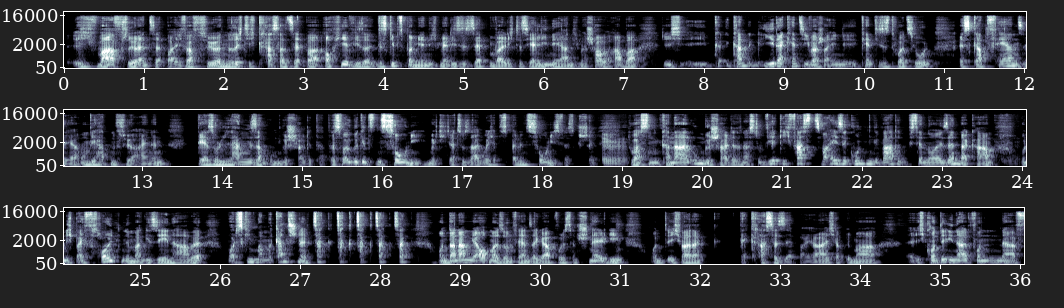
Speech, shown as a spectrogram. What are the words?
Ich war früher ein Zapper. Ich war früher ein richtig krasser Zapper. Auch hier, wie das gibt es bei mir nicht mehr, diese Zappen, weil ich das ja linear nicht mehr schaue. Aber ich kann, jeder kennt sich wahrscheinlich, kennt die Situation. Es gab Fernseher und wir hatten früher einen, der so langsam umgeschaltet hat. Das war übrigens ein Sony, möchte ich dazu sagen, weil ich habe es bei den Sonys festgestellt. Mhm. Du hast einen Kanal umgeschaltet, dann hast du wirklich fast zwei Sekunden gewartet, bis der neue Sender kam. Mhm. Und ich bei Freunden immer gesehen habe, boah, das ging mal ganz schnell, zack, zack, zack, zack, zack. Und dann haben wir auch mal so einen Fernseher gehabt, wo es dann schnell ging. Und ich war dann der krasse Sepper, ja. Ich habe immer, ich konnte innerhalb von einer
